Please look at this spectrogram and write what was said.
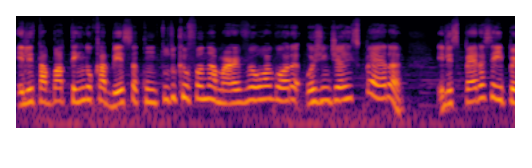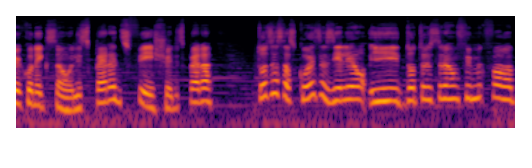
ele tá batendo cabeça com tudo que o fã da Marvel agora, hoje em dia, espera. Ele espera essa hiperconexão, ele espera desfecho, ele espera todas essas coisas, e ele é- e Doutor Estranho é um filme que fala.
